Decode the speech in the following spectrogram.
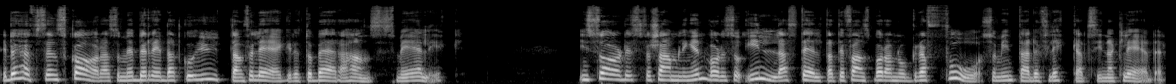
Det behövs en skara som är beredd att gå utanför lägret och bära hans smälek. I Sardesförsamlingen var det så illa ställt att det fanns bara några få som inte hade fläckat sina kläder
